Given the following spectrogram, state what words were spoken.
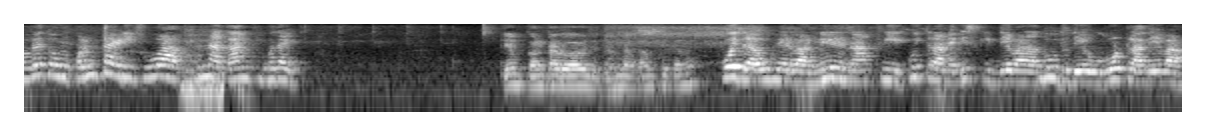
હવે તો હું કંટાળી છું આ ઘરના કામથી બધાય. કેમ કંટાળો આવે છે ઘરના કામથી તને? પોદરા ઉહેડવા નીણ નાખવી કૂતરાને બિસ્કિટ દેવા દૂધ દેવું રોટલા દેવા.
